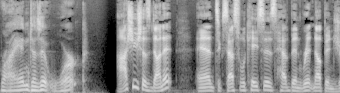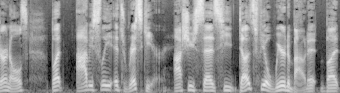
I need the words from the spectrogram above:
Ryan. Does it work? Ashish has done it, and successful cases have been written up in journals, but obviously it's riskier. Ashish says he does feel weird about it, but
